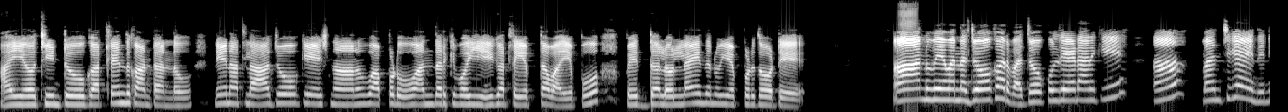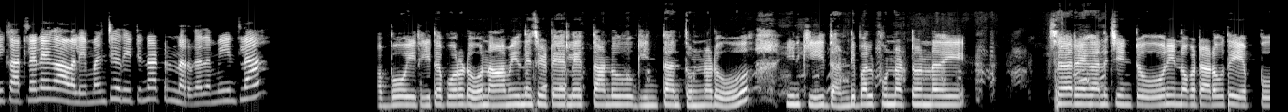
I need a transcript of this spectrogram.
అయ్యో చింటూ గట్లెందుకు అంటాను నేను అట్లా జోక్ చేసిన నువ్వు అప్పుడు అందరికి పోయి గట్ల చెప్తావా చెప్పు? పెద్ద లొల్లైంది నువ్వు ఎప్పుడు తోటే నువ్వేమన్నా జోకర్వా? జోకులు చేయడానికి? మంచిగా అయింది. నీకు అట్లనే కావాలి. మంచిగా తిట్టినట్టున్నారు కదా మీ ఇంట్లో? అబ్బో ఈ తీట పొరడు నా మీదనే చెటేర్లు ఎత్తాడు గింత అంత ఉన్నాడు ఈయనకి దండి బల్పు ఉన్నట్టున్నది. సరే గాని చింటూ నిన్న ఒకటి అడిగితే చెప్పు.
